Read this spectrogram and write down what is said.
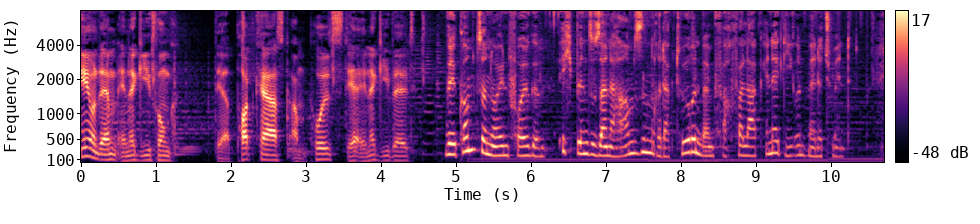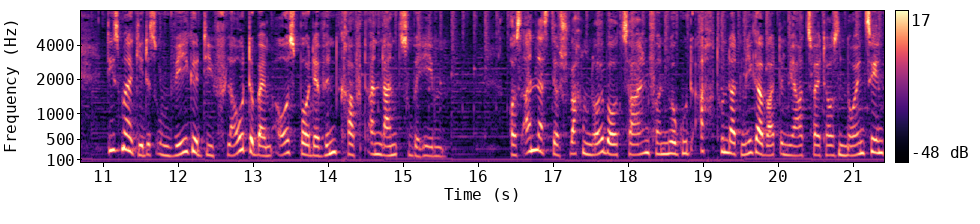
EM Energiefunk, der Podcast am Puls der Energiewelt. Willkommen zur neuen Folge. Ich bin Susanne Harmsen, Redakteurin beim Fachverlag Energie und Management. Diesmal geht es um Wege, die Flaute beim Ausbau der Windkraft an Land zu beheben. Aus Anlass der schwachen Neubauzahlen von nur gut 800 Megawatt im Jahr 2019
